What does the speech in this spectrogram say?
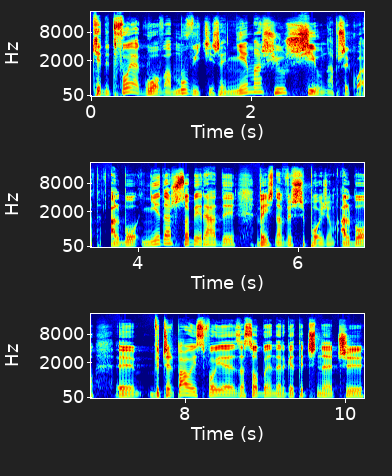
kiedy twoja głowa mówi ci, że nie masz już sił na przykład, albo nie dasz sobie rady wejść na wyższy poziom, albo y, wyczerpałeś swoje zasoby energetyczne czy,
